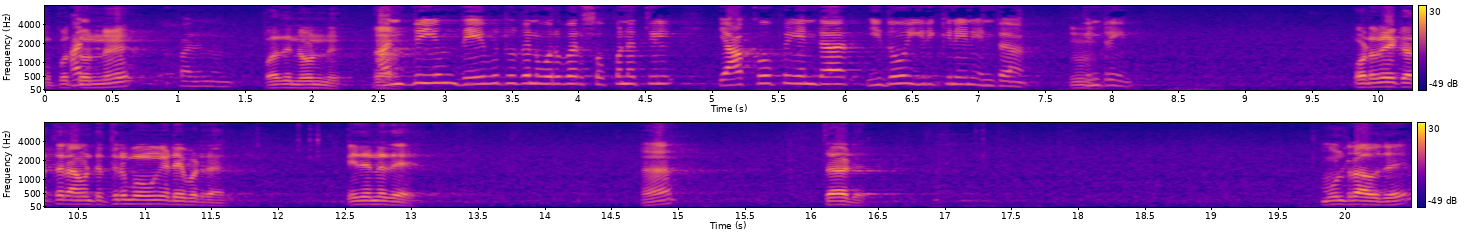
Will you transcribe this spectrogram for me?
முப்பத்தொன்னு. பதினொன்னு. அன்றியும் தேவதூதன் ஒருவர் சொப்பனத்தில் யாக்கோப்பு என்றார் இதோ இருக்கிறேன் என்றான். என்றேன். உடனே கத்தர் அவன்கிட்ட திரும்பவும் இடைபடுறார். இது என்னது? தேர்டு மூன்றாவது?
